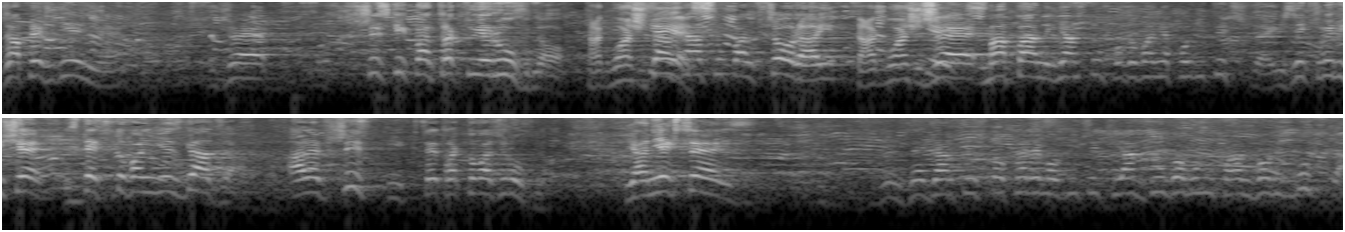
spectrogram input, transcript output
zapewnienie, że wszystkich pan traktuje równo. Tak właśnie jest. Zaznaczył pan wczoraj, Tak właśnie że jest. ma pan jasne upodobania polityczne i z niektórymi się zdecydowanie nie zgadza, ale wszystkich chce traktować równo. Ja nie chcę z, z zegarkiem stoperem obliczyć, jak długo mówił pan Borys Budka.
